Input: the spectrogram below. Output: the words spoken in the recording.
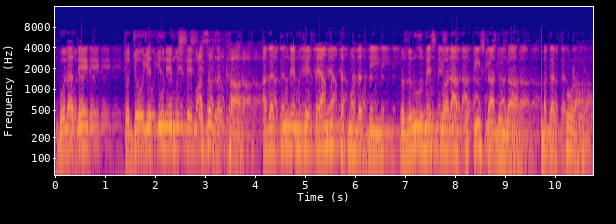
بولا، دیکھ، تو جو یہ تو نے مجھ سے معزز رکھا، اگر تو نے مجھے قیامت تک مہلت دی، تو ضرور میں اس کی اولاد کو پیس ڈالوں گا، مگر تھوڑا۔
